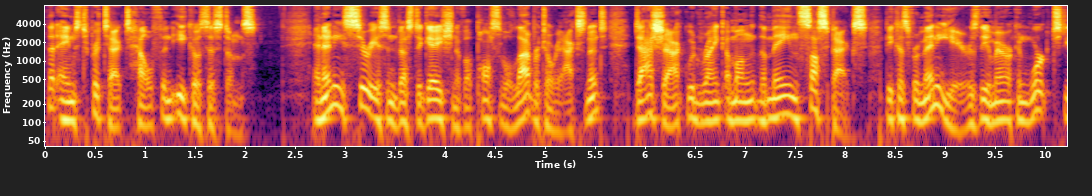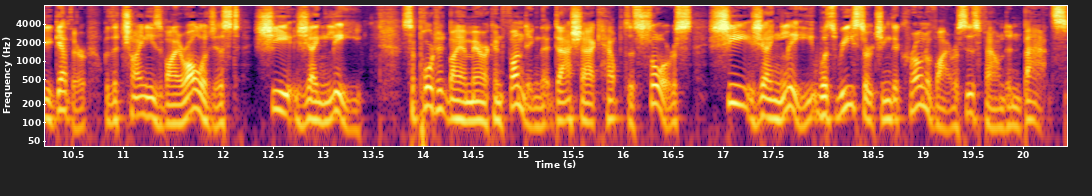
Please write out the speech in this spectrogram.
that aims to protect health and ecosystems. In any serious investigation of a possible laboratory accident, Daszak would rank among the main suspects because for many years the American worked together with the Chinese virologist Shi Zhengli. Supported by American funding that Daszak helped to source, Shi Zhengli was researching the coronaviruses found in bats.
